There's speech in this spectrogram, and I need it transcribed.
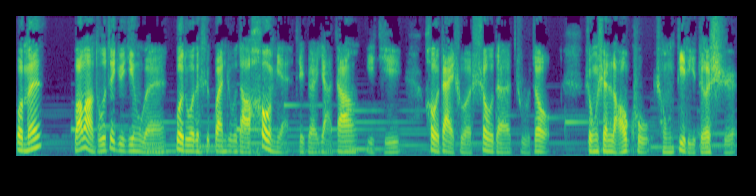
我们往往读这句经文，过多的是关注到后面这个亚当以及后代所受的诅咒，终身劳苦从地里得食。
